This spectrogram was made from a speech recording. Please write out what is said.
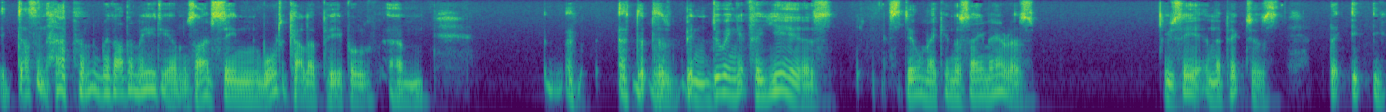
It doesn't happen with other mediums. I've seen watercolor people um, uh, that have been doing it for years, still making the same errors. You see it in the pictures that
